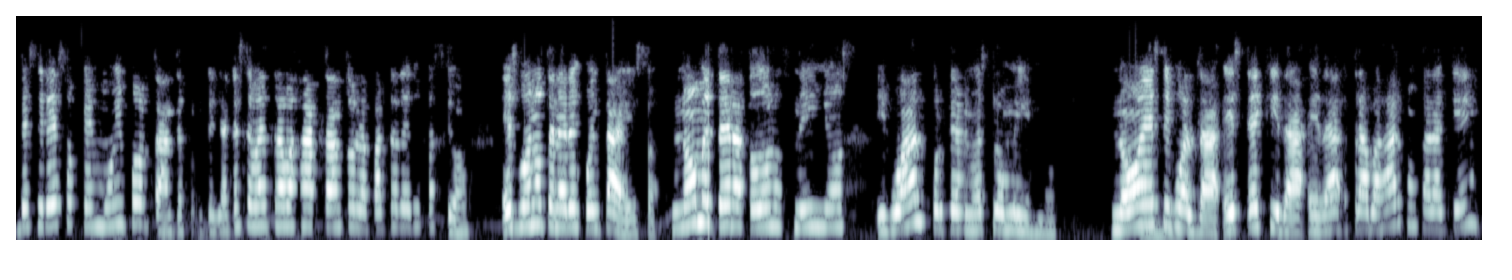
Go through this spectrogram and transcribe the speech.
decir eso que es muy importante porque ya que se va a trabajar tanto en la parte de educación, es bueno tener en cuenta eso. No meter a todos los niños igual porque no es lo mismo. No es igualdad, es equidad, edad, trabajar con cada quien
